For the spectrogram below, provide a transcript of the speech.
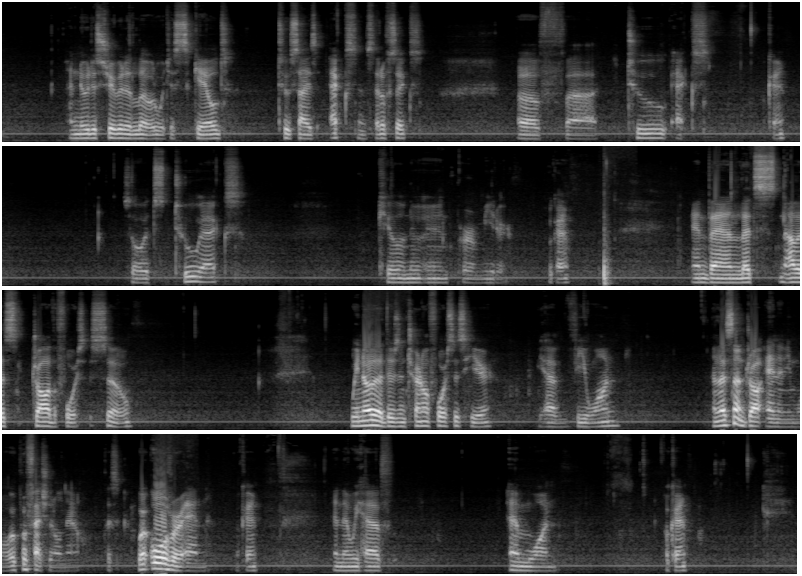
a new distributed load, which is scaled to size X instead of 6 of uh, 2x. Okay. So it's 2x kilonewton per meter. Okay. And then let's now let's draw the forces. So we know that there's internal forces here. We have V1. And let's not draw N anymore. We're professional now. Let's, we're over N. Okay. And then we have M1 okay?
